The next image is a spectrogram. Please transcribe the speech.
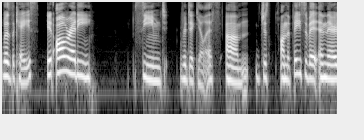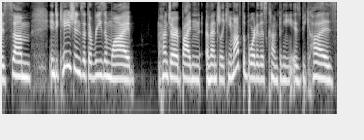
was the case. It already seemed ridiculous, um, just on the face of it. And there's some indications that the reason why Hunter Biden eventually came off the board of this company is because,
